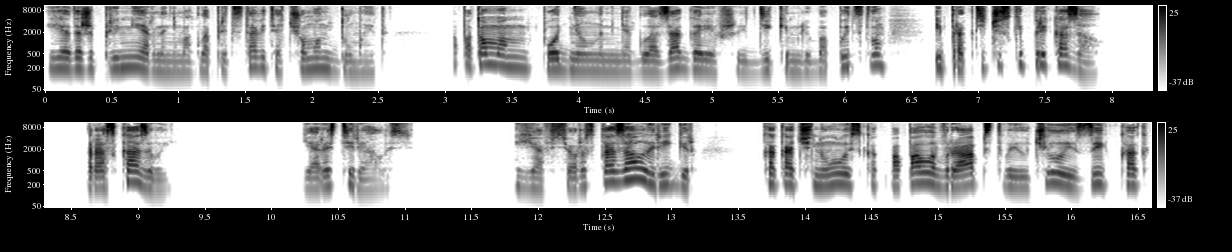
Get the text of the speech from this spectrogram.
и я даже примерно не могла представить, о чем он думает. А потом он поднял на меня глаза, горевшие диким любопытством, и практически приказал. «Рассказывай». Я растерялась. Я все рассказала, Ригер. Как очнулась, как попала в рабство и учила язык, как...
